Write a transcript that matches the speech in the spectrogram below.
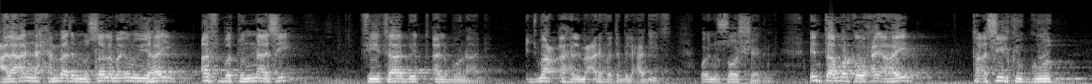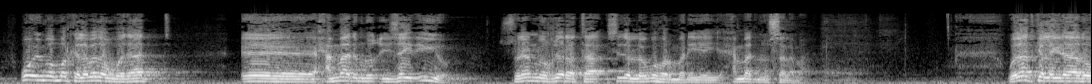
calى ana xamaad ibnu salma inuu yahay ahbat الnaasi fi haabit albunani ijmac ahli اlmacrifati biاlxadiiث waynu soo sheegnay intaa marka waxay ahayd ta'siilkii guud u imo marka labadan wadaad xamaad ibnu zayd iyo sulaym muhirata sida loogu hormariyey xamaad bnu slma wadaadka la yidhaahdo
